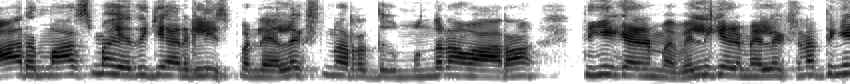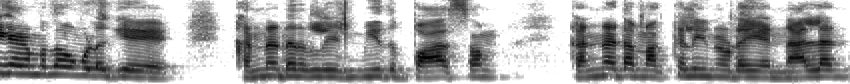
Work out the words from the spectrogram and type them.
ஆறு மாதமாக எதுக்கு யார் ரிலீஸ் பண்ணல? எலெக்ஷன் வர்றதுக்கு முந்தின வாரம் திங்கக்கிழமை வெள்ளிக்கிழமை எலெக்ஷனாக திங்கக்கிழமை தான் உங்களுக்கு கன்னடர்களின் மீது பாசம் கன்னட மக்களினுடைய நலன்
